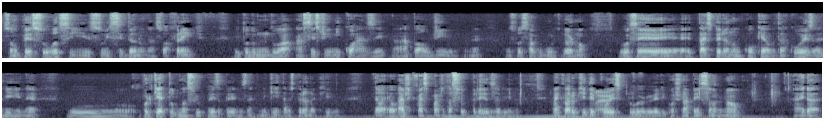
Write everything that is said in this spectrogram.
são pessoas se suicidando na sua frente. E todo mundo assistindo e quase aplaudindo, né? Como se fosse algo muito normal. Você está esperando qualquer outra coisa ali, né? O... Porque é tudo uma surpresa para eles, né? Ninguém estava esperando aquilo. Então eu acho que faz parte da surpresa ali, né? Mas claro que depois, por ele continuar pensando, não, ainda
